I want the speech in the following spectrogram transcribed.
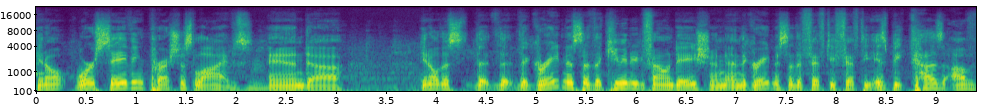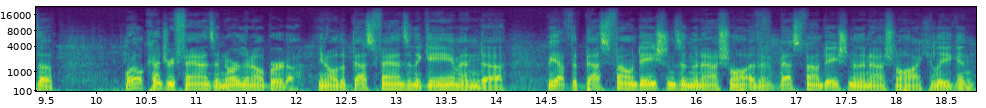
you know, we're saving precious lives. Mm-hmm. And, uh, you know this the, the, the greatness of the community foundation and the greatness of the 50-50 is because of the oil country fans in northern alberta. You know the best fans in the game and uh, we have the best foundations in the national the best foundation in the national hockey league and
